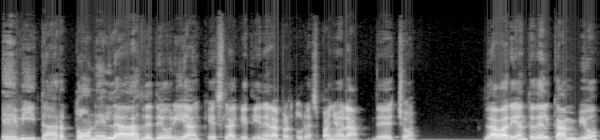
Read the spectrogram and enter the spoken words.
evitar toneladas de teoría, que es la que tiene la apertura española. De hecho, la variante del cambio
